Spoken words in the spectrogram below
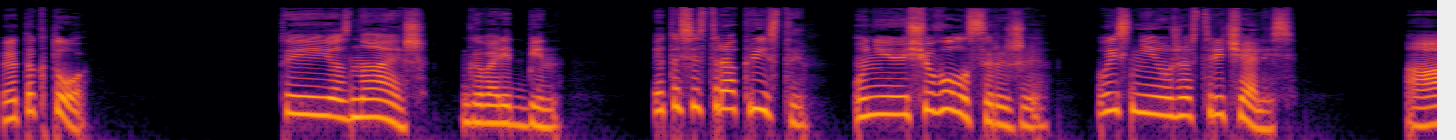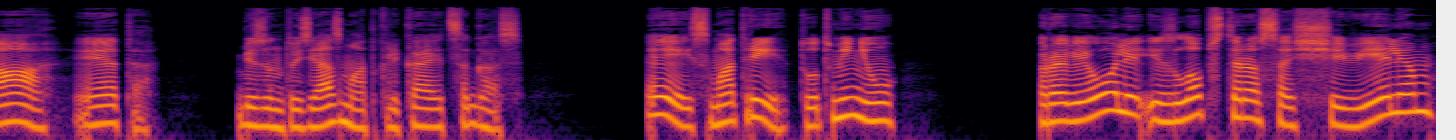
«Это кто?» «Ты ее знаешь», — говорит Бин. «Это сестра Кристы. У нее еще волосы рыжие. Вы с ней уже встречались». «А, это...» — без энтузиазма откликается Газ. «Эй, смотри, тут меню. Равиоли из лобстера со щавелем,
